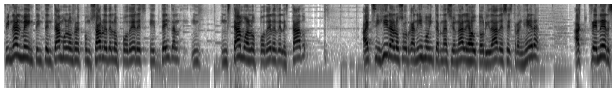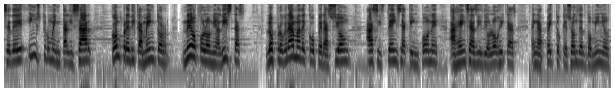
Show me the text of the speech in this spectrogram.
finalmente intentamos los responsables de los poderes, intentan, instamos a los poderes del Estado a exigir a los organismos internacionales, autoridades extranjeras, abstenerse de instrumentalizar con predicamentos neocolonialistas los programas de cooperación, asistencia que impone agencias ideológicas en aspectos que son del dominio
